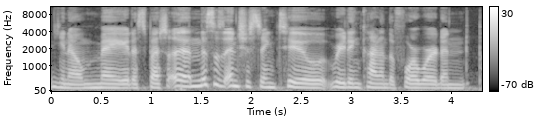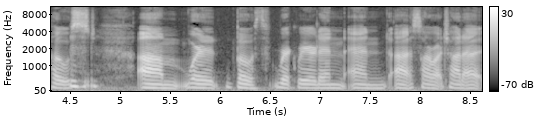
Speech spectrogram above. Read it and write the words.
you know, made, especially. And this was interesting too, reading kind of the forward and post, Mm-hmm. um, where both Rick Riordan and uh, Sarwat Chadda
